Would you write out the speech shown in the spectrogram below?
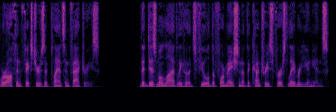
were often fixtures at plants and factories. The dismal livelihoods fueled the formation of the country's first labor unions,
